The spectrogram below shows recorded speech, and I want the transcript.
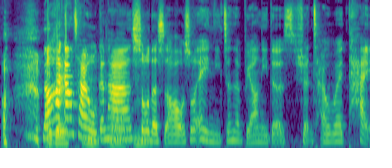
然后他刚才我跟他嗯说的时候，我说：“哎、你真的不要你的选材会不会太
